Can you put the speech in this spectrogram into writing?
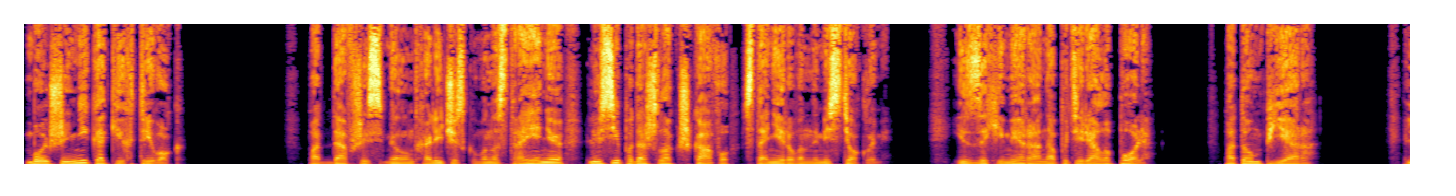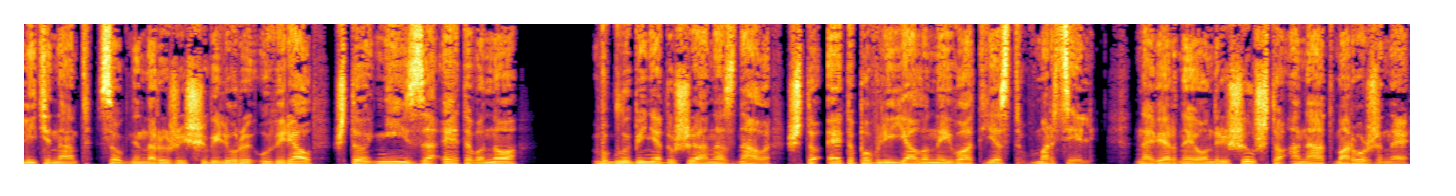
Больше никаких тревог. Поддавшись меланхолическому настроению, Люси подошла к шкафу с тонированными стеклами. Из-за химеры она потеряла поле. Потом Пьера. Лейтенант с огненно-рыжей шевелюрой уверял, что не из-за этого, но... В глубине души она знала, что это повлияло на его отъезд в Марсель. Наверное, он решил, что она отмороженная,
